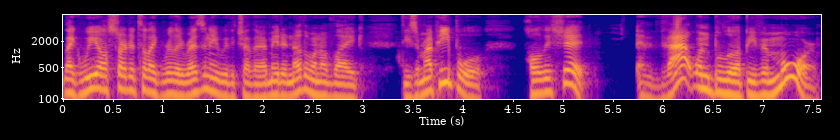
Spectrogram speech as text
like we all started to like really resonate with each other. I made another one of like these are my people. Holy shit. And that one blew up even more.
